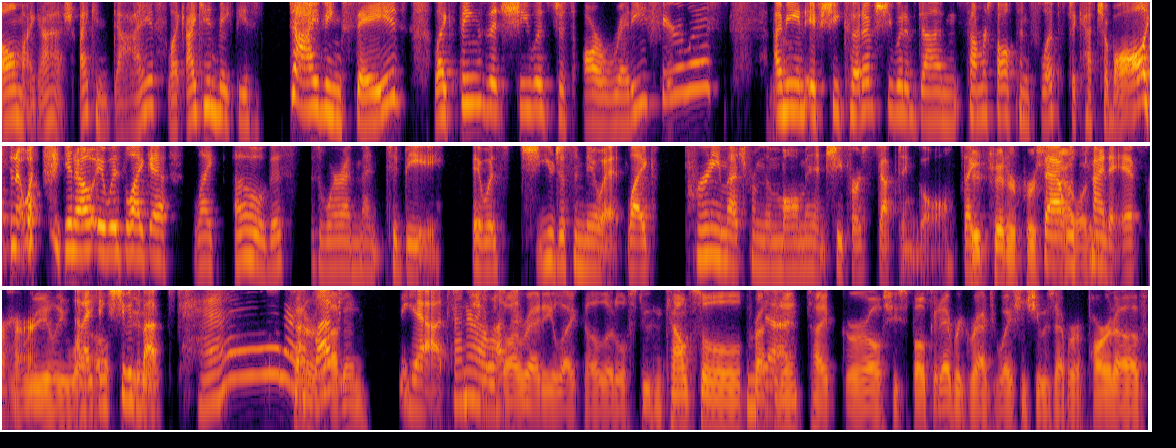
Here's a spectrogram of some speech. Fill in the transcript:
oh my gosh, I can dive. Like I can make these diving saves, like things that she was just already fearless. I mean, if she could have, she would have done somersaults and flips to catch a ball. You know, you know, it was like a like, oh, this is where I'm meant to be. It was you just knew it, like pretty much from the moment she first stepped in goal. Like it fit her personality. that was kind of it for her. really well and I think she was too. about 10 or 10 11. or 11 Yeah, 10 or she was 11. already like a little student council Yeah. president type girl. She spoke at every graduation she was ever a part of.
